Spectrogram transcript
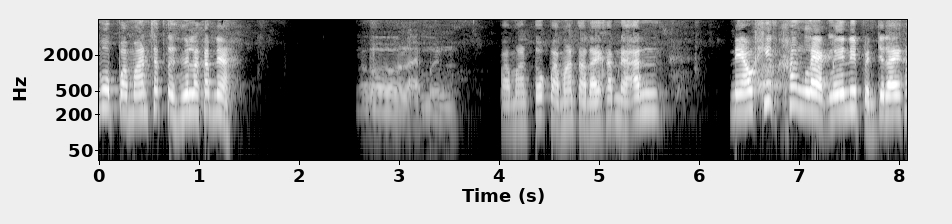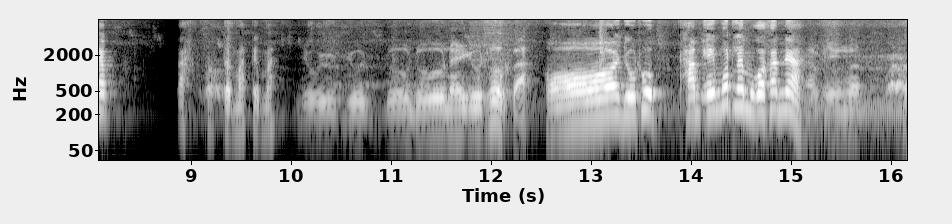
งบประมาณสักตึงหื้นแล้วครับเนี่ยโอ้หลายหมื่น ประมาณตกประมาณตาใดครับเนี่ยอันแนวคิดข้างแรกเลยนี่เป็นจะได้ครับอะเติมมาเติมมาอยู่อยู่ดูดูใน YouTube อะอ๋อ YouTube ทำเองหมดเลยหมูกครับเนี่ยทำเองหมาเอ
